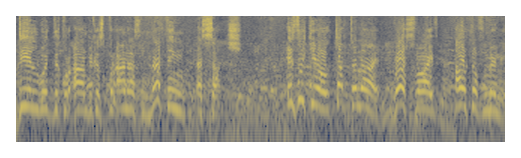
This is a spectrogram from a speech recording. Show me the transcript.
deal with the Quran, because Quran has nothing as such. Ezekiel chapter 9, verse 5, out of many.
